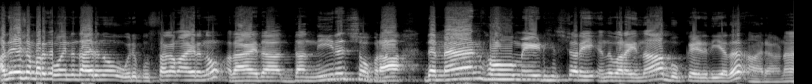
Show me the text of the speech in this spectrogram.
അതിനുശേഷം പറഞ്ഞ പോയിന്റ് എന്തായിരുന്നു? ഒരു പുസ്തകമായിരുന്നു. അതായത് the Neeraj Chopra the man who made history എന്ന് പറയുന്ന ബുക്ക് എഴുതിയത് ആരാണ്?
